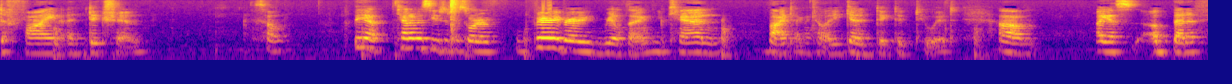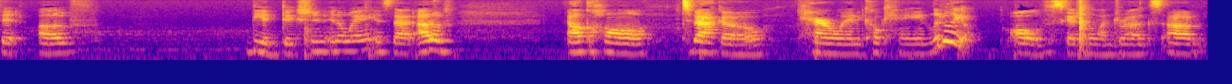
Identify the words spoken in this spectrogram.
define addiction. So, but yeah, cannabis usage disorder, very very real thing. You can, by technicality, get addicted to it. Um, I guess a benefit of the addiction in a way is that out of alcohol, tobacco, heroin, cocaine, literally all of the Schedule One drugs. Um,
